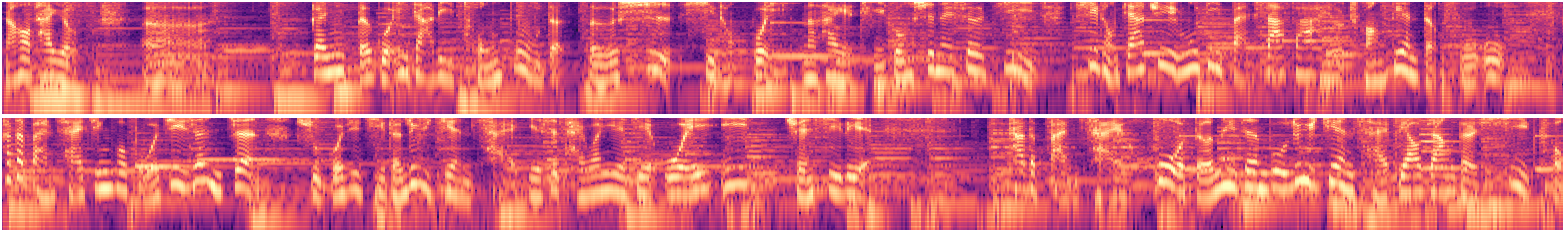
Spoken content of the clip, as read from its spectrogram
然后它有呃跟德国、意大利同步的德式系统柜，那它也提供室内设计、系统家具、木地板、沙发还有床垫等服务。它的板材经过国际认证，属国际级的绿建材，也是台湾业界唯一全系列。它的板材获得内政部绿建材标章的系统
